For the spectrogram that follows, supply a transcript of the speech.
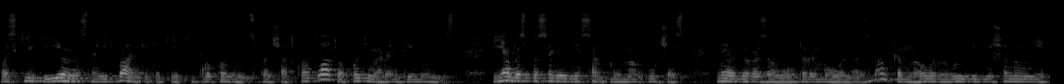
Оскільки є у нас навіть банки, такі, які пропонують спочатку оплату, а потім гарантійний лист. Я безпосередньо сам приймав участь неодноразово у перемовинах з банками. Говорю, ви вельми шановні,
